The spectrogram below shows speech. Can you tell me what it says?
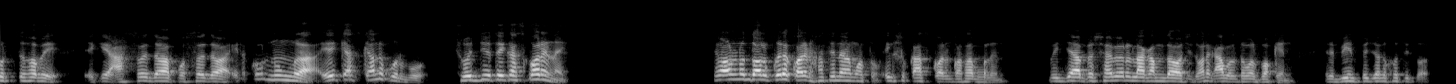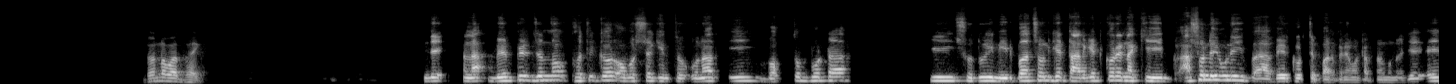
করতে হবে, একে আশ্রয় দেওয়া, প্রশ্রয় দেওয়া, এটা খুব নোংরা। এই কাজ কেন করব? সহ্য তো এই কাজ করে নাই। অন্য দল করে করেন হাসিনার মতো, এইসব কাজ করেন, কথা বলেন। মির্জা আব্বাস সাহেবেরও লাগাম দেওয়া উচিত, অনেক আবল তাবল বকেন। এটা বিএনপির জন্য ক্ষতিকর। ধন্যবাদ ভাই। বিএনপির জন্য ক্ষতিকর অবশ্যই, কিন্তু ওনার এই বক্তব্যটা কি শুধুই নির্বাচনকে টার্গেট করে নাকি আসলে উনি বের করতে পারবেন এমনটা আপনার মনে হয়? যে এই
